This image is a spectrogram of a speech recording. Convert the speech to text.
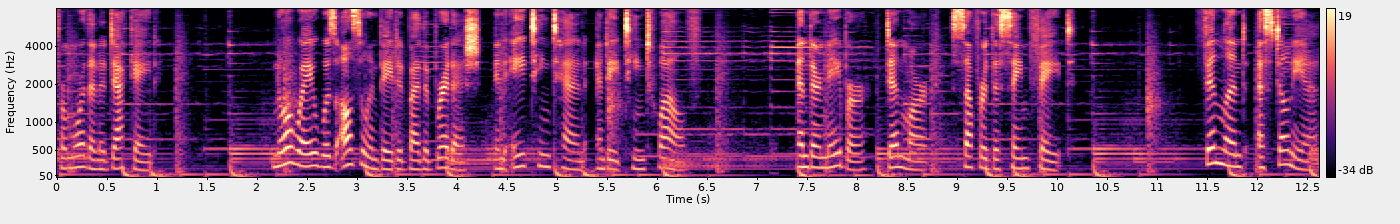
for more than a decade. Norway was also invaded by the British in 1810 and 1812. And their neighbor, Denmark, suffered the same fate. Finland, Estonia,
